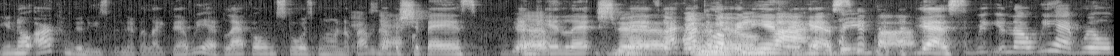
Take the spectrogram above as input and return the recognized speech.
you know. Our communities were never like that. We had black-owned stores growing up. I remember Exactly. Shabazz and Yes. the Inlet, Shabazz. I, I grew up in the Inlet. pie. Yes, the yes. We, you know, we had real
